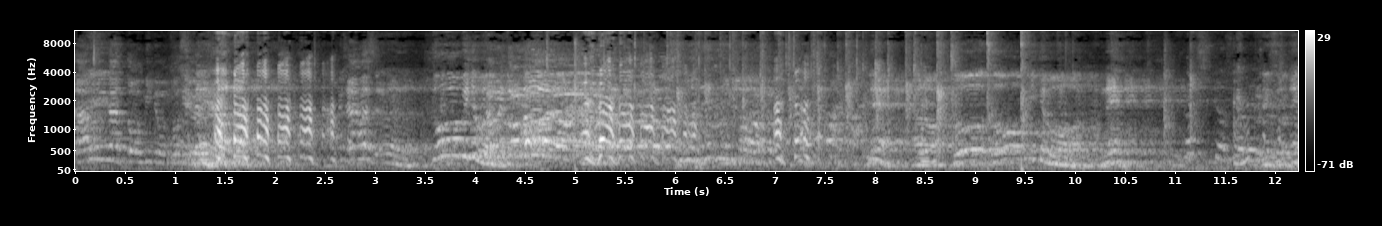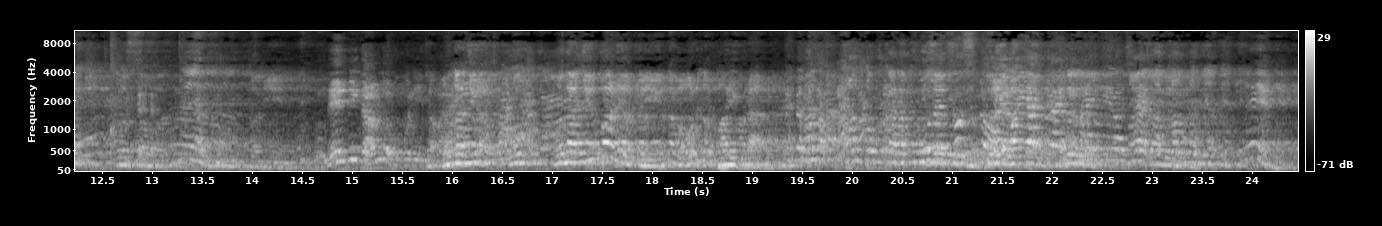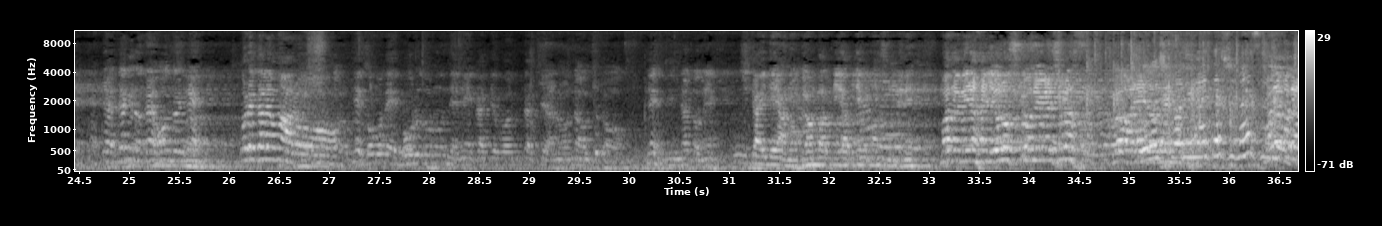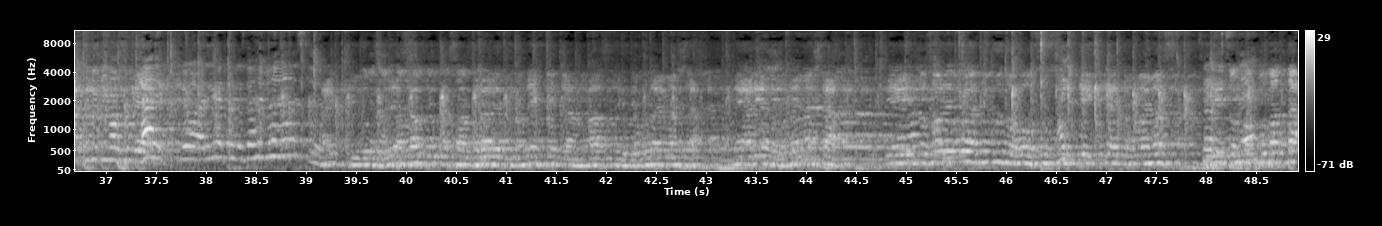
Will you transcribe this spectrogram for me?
誰がどう見ても年上 年輪があるのここにいた同じ同じ生まれより多分俺の倍ぐらいある監督から組長にそうすると、思いやり合いに体験をしないと。監督やっててねだけどね、本当にね、これからもあの、ね、ここでゴールドルームでね、こうやって僕たち、あの、直樹と、ね、みんなとね、司会であの頑張ってやっていきますんでねまた皆さんよろしくお願いします今日はよろしくお願いいたします。まだまだ続きますんで、はい、今日はありがとうございます。はい、ということで、サンプライズのね、ひとちゃんバースデーでございました。ね、ありがとうございました。えーと、それでは2部の方進めていきたいと思います。そうですね。えーとトップバッター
